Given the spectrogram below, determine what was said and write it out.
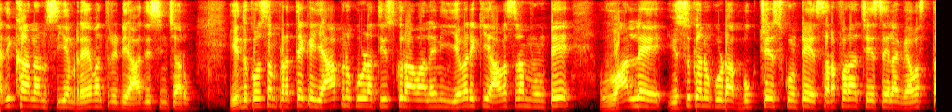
అధికారులను సీఎం రేవంత్ రెడ్డి ఆదేశించారు. ఇందుకోసం ప్రత్యేక యాప్ను కూడా తీసుకురావాలని ఎవరికి అవసరం ఉంటే వాళ్ళే ఇసుకను కూడా బుక్ చేసుకుంటే సరఫరా చేసేలా వ్యవస్థ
